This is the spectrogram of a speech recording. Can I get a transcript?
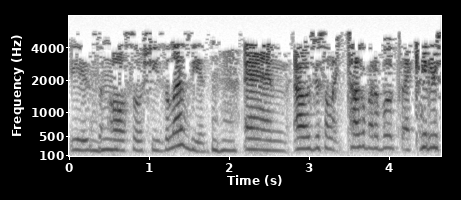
is Mhm. also she's a lesbian, Mhm. and I was just like, talk about a book that caters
